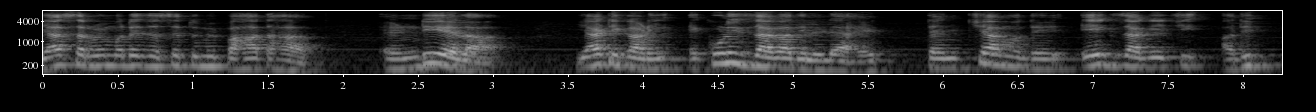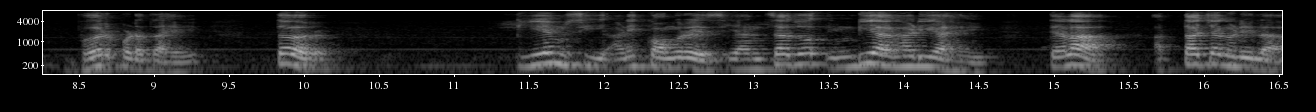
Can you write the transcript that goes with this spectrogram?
या सर्वेमध्ये जसे तुम्ही पाहत आहात एन डी एला या ठिकाणी एकोणीस जागा दिलेल्या आहेत. त्यांच्यामध्ये एक जागेची अधिक भर पडत आहे. तर टी एम सी आणि काँग्रेस यांचा जो इंडी आघाडी आहे त्याला आत्ताच्या घडीला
